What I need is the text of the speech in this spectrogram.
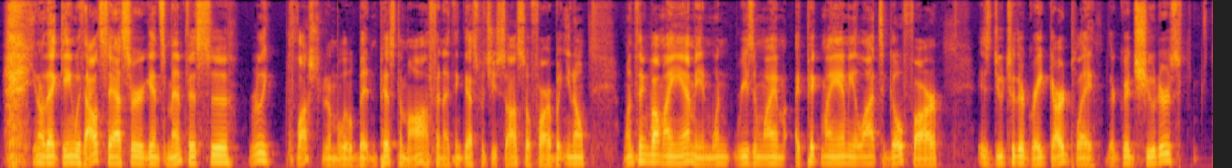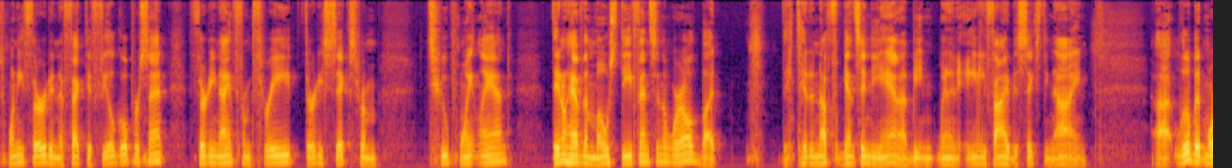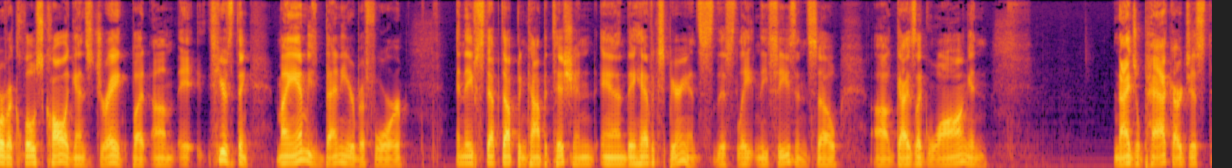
you know, that game without Sasser against Memphis uh, really flustered them a little bit and pissed them off. And I think that's what you saw so far. But, you know, one thing about Miami and one reason why I'm, I pick Miami a lot to go far is due to their great guard play. They're good shooters, 23rd in effective field goal percent, 39th from three, 36 from two point land. They don't have the most defense in the world, but they did enough against Indiana, being winning 85 to 69. Uh, a little bit more of a close call against Drake, but um, it, here's the thing: Miami's been here before, and they've stepped up in competition, and they have experience this late in the season. So, uh, guys like Wong and Nigel Pack are just,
